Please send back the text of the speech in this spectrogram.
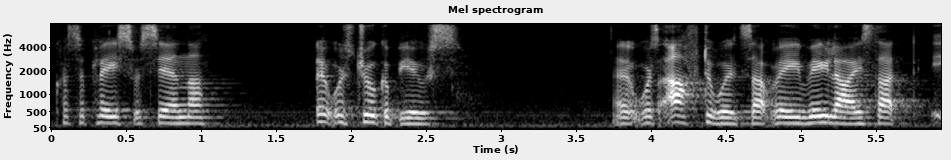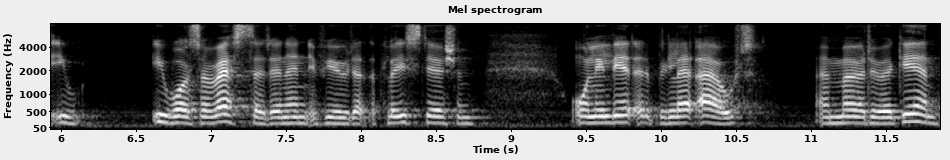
because the police were saying that it was drug abuse. It was afterwards that we realised that he, he was arrested and interviewed at the police station, only later to be let out and murder again.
